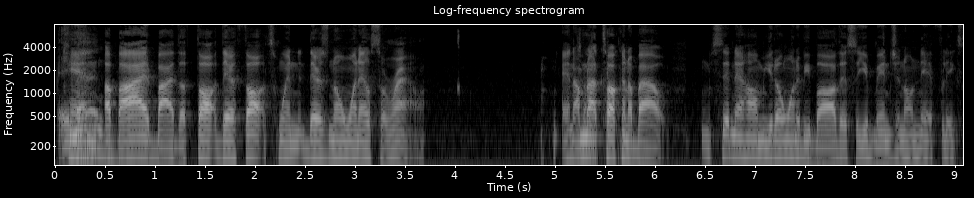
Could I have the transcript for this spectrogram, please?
can abide by the thought their thoughts when there's no one else around. And I'm not talking about sitting at home, you don't want to be bothered, so you're binging on Netflix,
